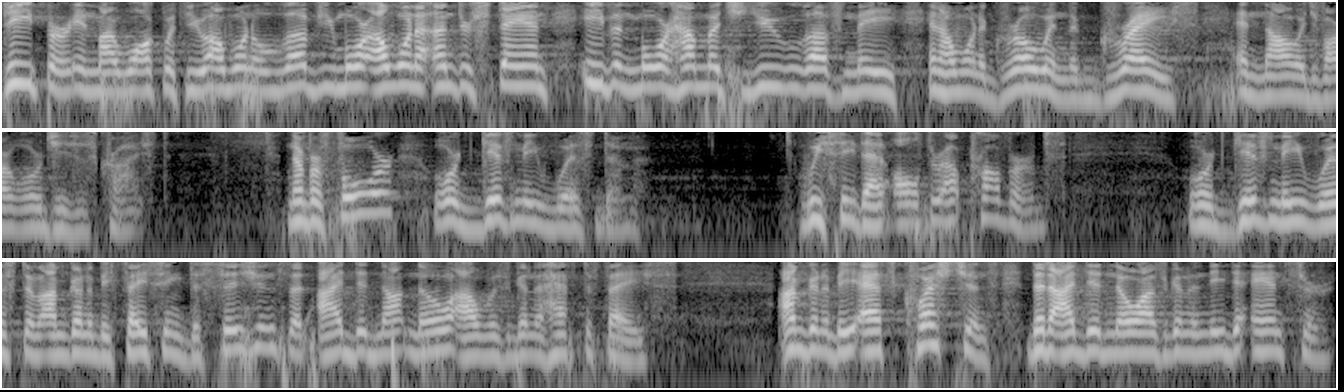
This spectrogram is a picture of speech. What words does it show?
deeper in my walk with you. I want to love you more. I want to understand even more how much you love me. And I want to grow in the grace and knowledge of our Lord Jesus Christ. Number four, Lord, give me wisdom. We see that all throughout Proverbs. Lord, give me wisdom. I'm going to be facing decisions that I did not know I was going to have to face. I'm going to be asked questions that I didn't know I was going to need to answer.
